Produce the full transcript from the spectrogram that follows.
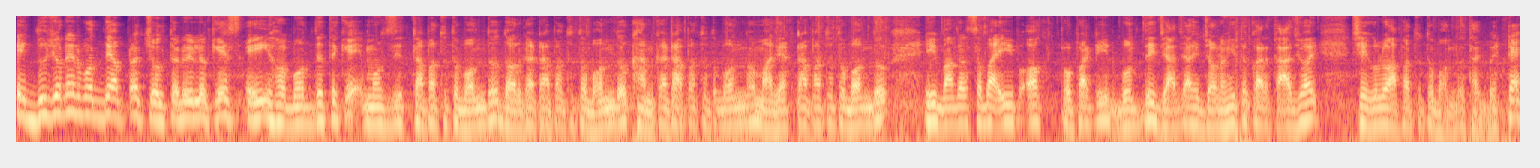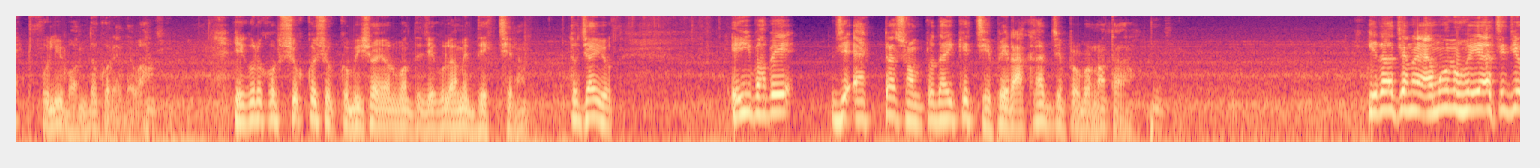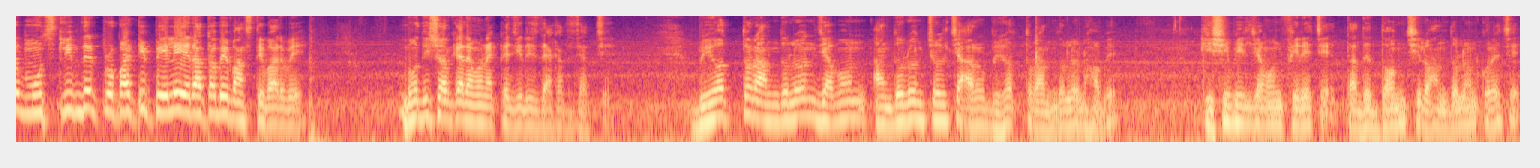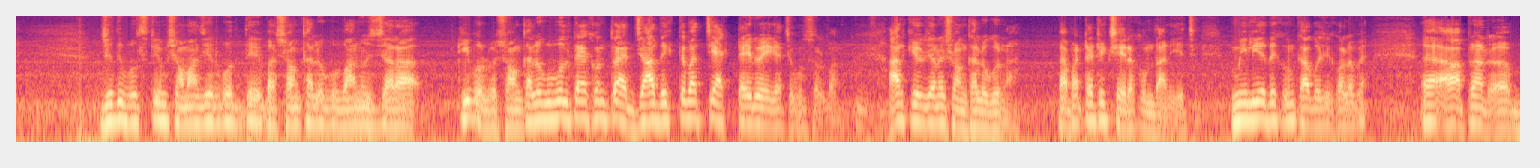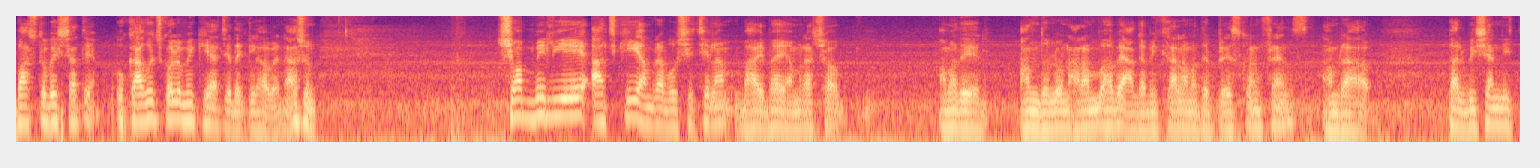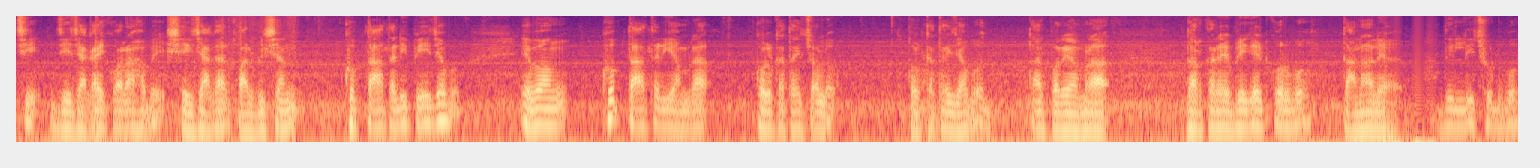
এই দুজনের মধ্যে আপনার চলতে রইল কেস। এই মধ্যে থেকে মসজিদটা আপাতত বন্ধ দরগাটা আপাতত বন্ধ খানকাটা আপাতত বন্ধ মাজারটা আপাতত বন্ধ। এই মাদ্রাসা বা এই অক প্রপার্টির মধ্যে যা যা জনহিতকর কাজ হয় সেগুলো আপাতত বন্ধ থাকবে। ট্যাক্টফুলি বন্ধ করে দেওয়া। এগুলো খুব সূক্ষ্ম সূক্ষ্ম বিষয়ের মধ্যে যেগুলো আমি দেখছিলাম। তো যাই হোক এইভাবে যে একটা সম্প্রদায়কে চেপে রাখার যে প্রবণতা এরা যেন এমন হয়ে আছে যে মুসলিমদের প্রপার্টি পেলে এরা তবে বাঁচতে পারবে। মোদী সরকার এমন একটা জিনিস দেখাতে চাচ্ছে। বৃহত্তর আন্দোলন যেমন আন্দোলন চলছে আরও বৃহত্তর আন্দোলন হবে। কৃষি বিল যেমন ফিরেছে, তাদের দম ছিল আন্দোলন করেছে। যদি মুসলিম সমাজের মধ্যে বা সংখ্যালঘু মানুষ যারা, কি বলব, সংখ্যালঘু বলতে এখন তো যা দেখতে পাচ্ছি একটাই রয়ে গেছে মুসলমান। আর কেউ যেন সংখ্যালঘু না। ব্যাপারটা ঠিক সেই রকম দাঁড়িয়েছে। মিলিয়ে দেখুন কাগজে কলমে। আপনার বাস্তবের সাথে। ও কাগজ কলমে কি আছে দেখলে হবে না। আসুন। সব মিলিয়ে আজকেই আমরা বসেছিলাম। ভাই ভাই, আমরা সব আমাদের আন্দোলন আরম্ভ হবে। আগামীকাল আমাদের প্রেস কনফারেন্স। আমরা পারমিশন নিচ্ছি। যে জায়গায় করা হবে, সেই জায়গার পারমিশন খুব তাড়াতাড়ি পেয়ে যাব। এবং খুব তাড়াতাড়ি আমরা কলকাতায় চলো। কলকাতায় যাব। তারপরে আমরা দরকারে ব্রিগেড করব, তা নাহলে দিল্লি ছুটব।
